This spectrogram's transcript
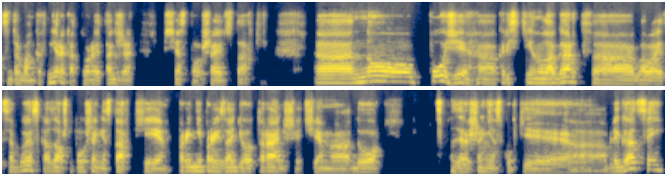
центробанков мира, которые также сейчас повышают ставки. А, но позже а, Кристина Лагард, а, глава ЕЦБ, сказал, что повышение ставки не произойдет раньше, чем до завершения скупки облигаций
